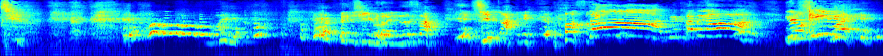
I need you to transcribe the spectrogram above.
two, one. she going the side. She lying. Stop! You're coming off. You're No, cheating.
